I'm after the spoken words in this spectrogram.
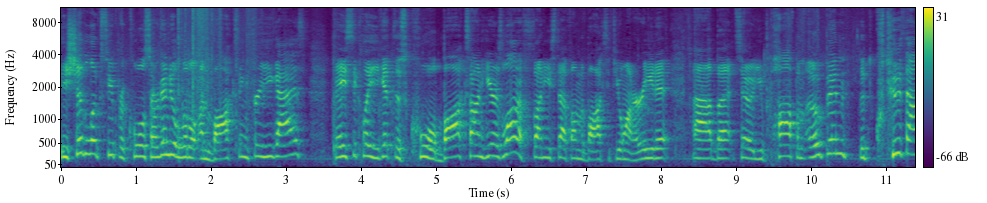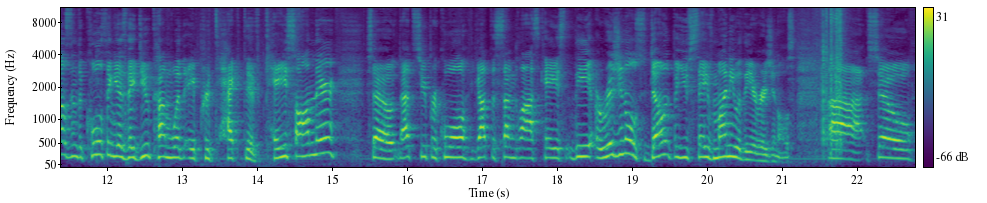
these should look super cool. So we're gonna do a little unboxing for you guys. Basically, you get this cool box on here. There's a lot of funny stuff on the box if you want to read it. Uh, but so you pop them open. The 2000, the cool thing is they do come with a protective case on there. So that's super cool. You got the sunglass case. The originals don't, but you save money with the originals. Uh, so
